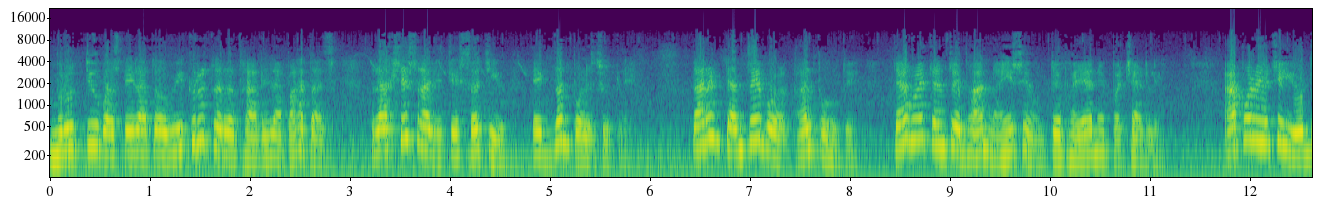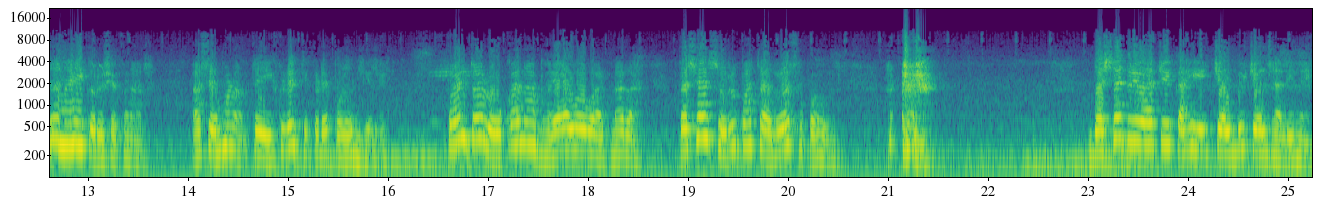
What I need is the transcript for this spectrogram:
मृत्यू बसलेला तो विकृत रथ आलेला पाहताच राक्षसराजेचे सचिव एकदम पळत सुटले. कारण त्यांचे बळ अल्प होते त्यामुळे त्यांचे भान नाही ठेवून ते भयाने पछाडले. आपण याचे युद्ध नाही करू शकणार. असे म्हणून ते इकडे तिकडे पळून गेले. पण तो लोकांना भयावह वाटणारा तशा स्वरूपाचा रथ पाहून दशग्रीवाची काही चलबिचल झाली नाही.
